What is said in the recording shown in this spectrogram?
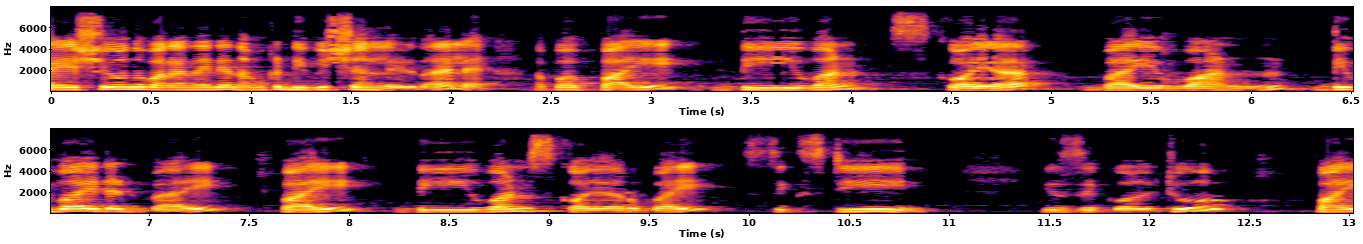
റേഷ്യോ എന്ന് പറയുന്നതിനെ നമുക്ക് ഡിവിഷനിൽ എഴുതാം അല്ലെ? അപ്പൊ pi d one square by one divided by pi d one square by sixteen is equal to pi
